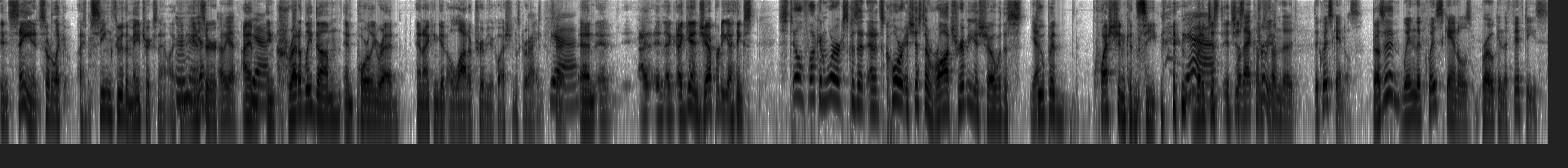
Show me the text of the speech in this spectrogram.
insane. It's sort of like I'm seeing through the matrix now. I can mm-hmm. answer. Oh, yeah. I am Yeah. incredibly dumb and poorly read, and I can get a lot of trivia questions correct. Right. Yeah. And and, I, and again, Jeopardy, I think. Still fucking works because at, at its core, it's just a raw trivia show with a Yeah. stupid question conceit. yeah. but Yeah. it just it's Well, just that comes trivia. from the, the quiz scandals. does it When the quiz scandals broke in the 50s,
